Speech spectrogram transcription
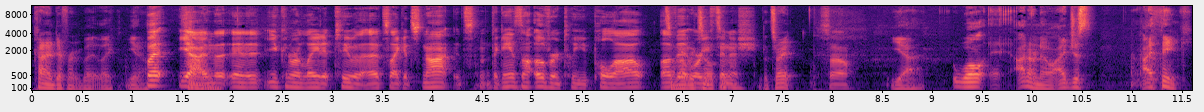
Kind of different, but like you know. But yeah, and, the, and it, you can relate it too. That it's like it's not. It's the game's not over until you pull out of it or you finish. That's right. So Yeah. Well, I don't know. I just I think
